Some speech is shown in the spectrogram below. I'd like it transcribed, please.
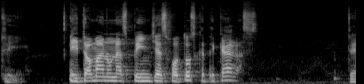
Sí, Y toman unas pinches fotos que te cagas. sí.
